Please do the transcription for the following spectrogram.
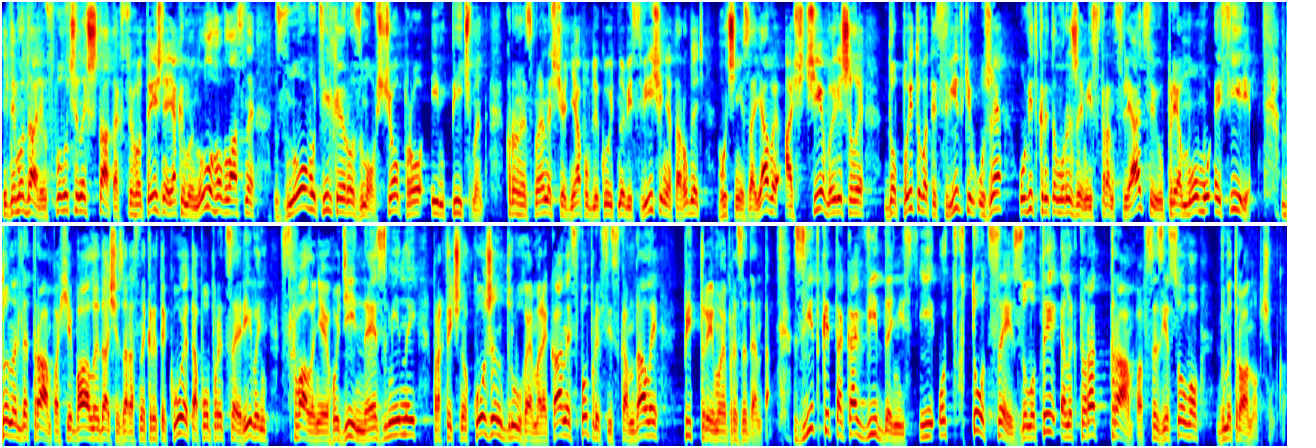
Йдемо далі. У Сполучених Штатах цього тижня, як і минулого, власне, знову тільки розмов, що про імпічмент. Конгресмени щодня публікують нові свідчення та роблять гучні заяви. А ще вирішили допитувати свідків уже у відкритому режимі з трансляцією у прямому ефірі. Дональда Трампа хіба ледачі зараз не критикує. Та, попри це, рівень схвалення його дій незмінний. Практично кожен другий американець, попри всі скандали, підтримує президента. Звідки така відданість? І от хто цей золотий електорат Трампа? Все з'ясовував Дмитро Анопченко.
